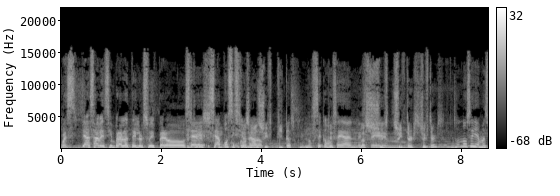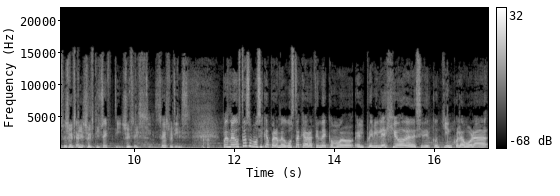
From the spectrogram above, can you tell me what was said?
pues ya sabes, siempre hablo de Taylor Swift, pero Es se, que es- se ha ¿cómo- ¿Cómo se posicionado. llaman? ¿Swiftitas? No sé cómo Te- sean. Las este, Swift- Swifters. ¿Swifters? No, no se llama Swifters. Swifty, Swifty. Swifty. Swifties. Swifty, Las Swifties. Swifties. Pues me gusta su música, pero me gusta que ahora tiene como el privilegio de decidir con quién colabora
